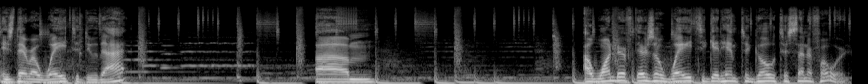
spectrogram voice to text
Is there a way to do that? Um, I wonder if there's a way to get him to go to center forward.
